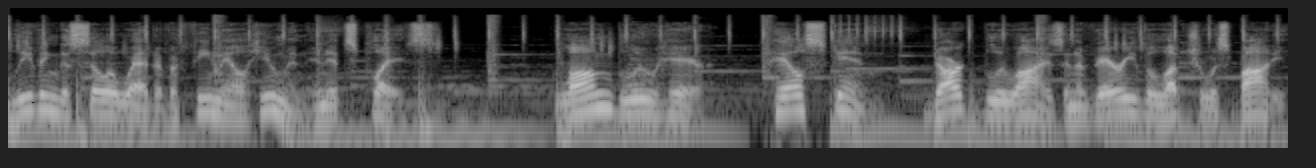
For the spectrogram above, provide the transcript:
leaving the silhouette of a female human in its place. Long blue hair, pale skin, dark blue eyes and a very voluptuous body,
